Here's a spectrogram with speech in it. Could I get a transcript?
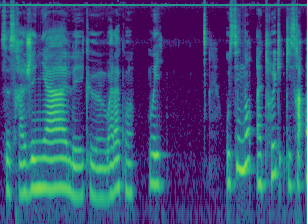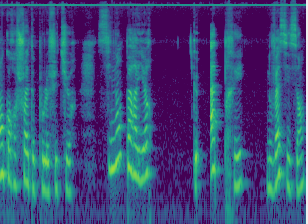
ce sera génial et que voilà, quoi. Oui. Ou sinon, un truc qui sera encore chouette pour le futur. Sinon, par ailleurs, que après nous 26 ans,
